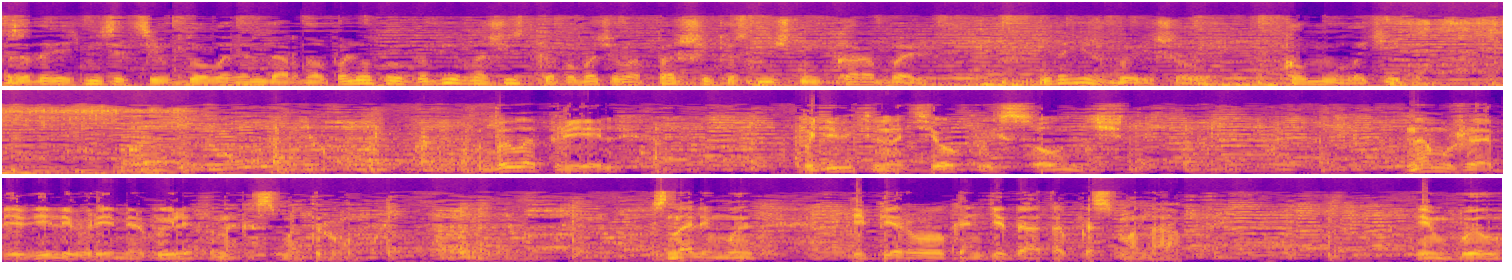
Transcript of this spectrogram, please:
За дев'ять місяців до легендарного польоту добірна шістка побачила перший космічний корабель. І тоді ж вирішили, кому летіти. Был апрель, удивительно теплый, солнечный. Нам уже объявили время вылета на космодром. Знали мы и первого кандидата в космонавты. Им был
